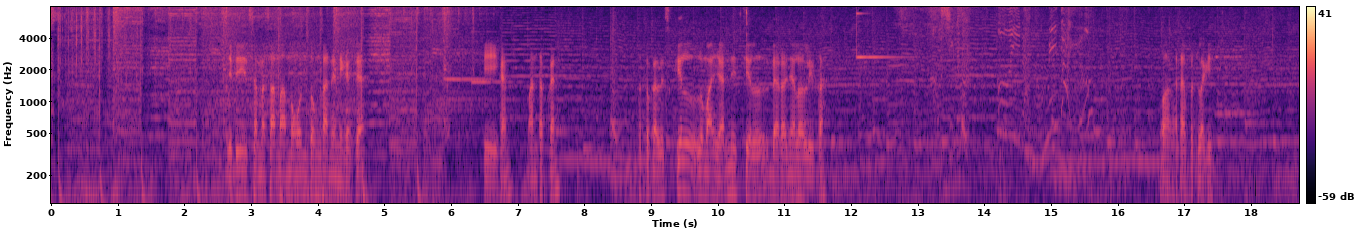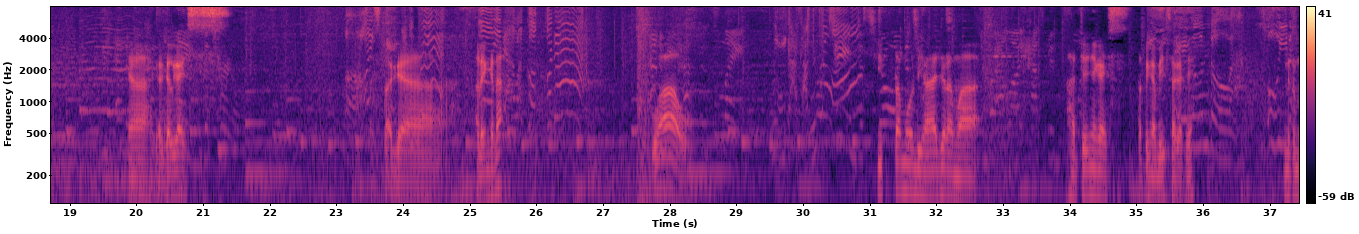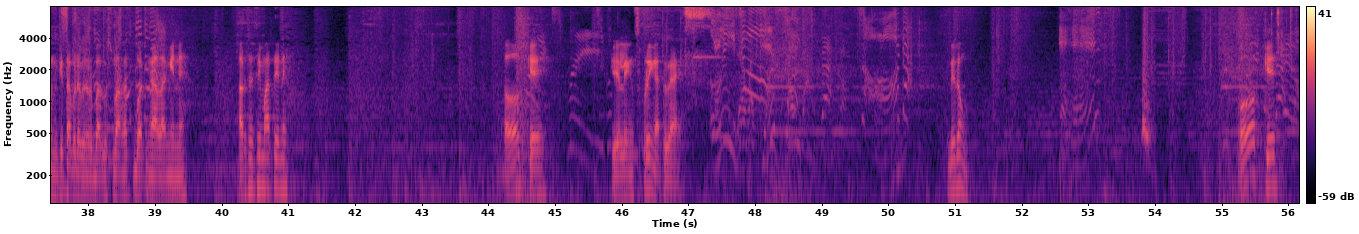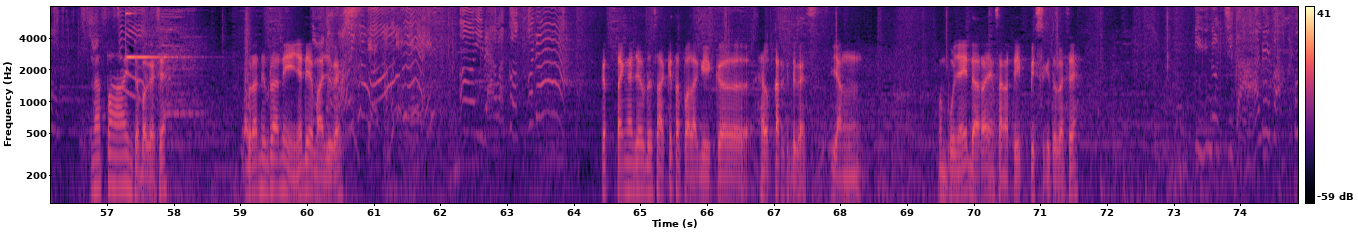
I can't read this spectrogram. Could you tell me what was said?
Jadi sama-sama menguntungkan ini guys ya. Iya kan, mantap kan? Satu kali skill lumayan nih chill darahnya Lolita. Wah nggak dapet lagi. Ya gagal guys. Astaga. Ada yang kena? Wow. Kita mau dihajar sama HC-nya guys. Tapi nggak bisa guys ya. Ini teman kita benar-benar bagus banget buat ngalangin ya. Harusnya sih mati nih. Oke. Okay. Killing spree nggak tuh guys? Ini dong. Oke. Ngapain coba guys ya? berani-beraninya dia maju guys ke tank aja udah sakit apalagi ke Hellcat gitu guys yang mempunyai darah yang sangat tipis gitu guys ya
